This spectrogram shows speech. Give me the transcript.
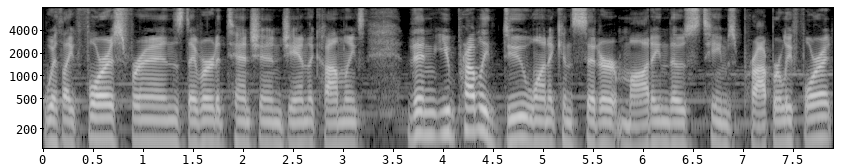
with like Forest Friends, Divert Attention, Jam the Comlinks, then you probably do want to consider modding those teams properly for it,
